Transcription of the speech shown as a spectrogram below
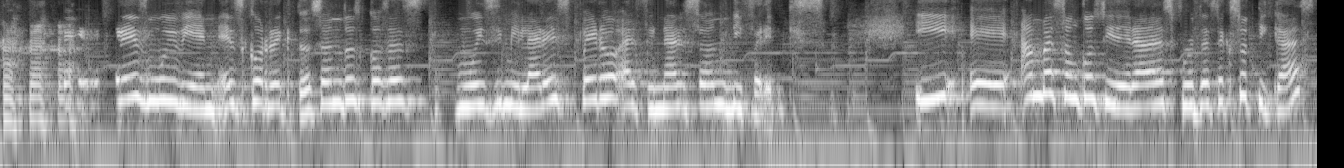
Es muy bien, es correcto. Son dos cosas muy similares, pero al final son diferentes. Y eh, ambas son consideradas frutas exóticas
